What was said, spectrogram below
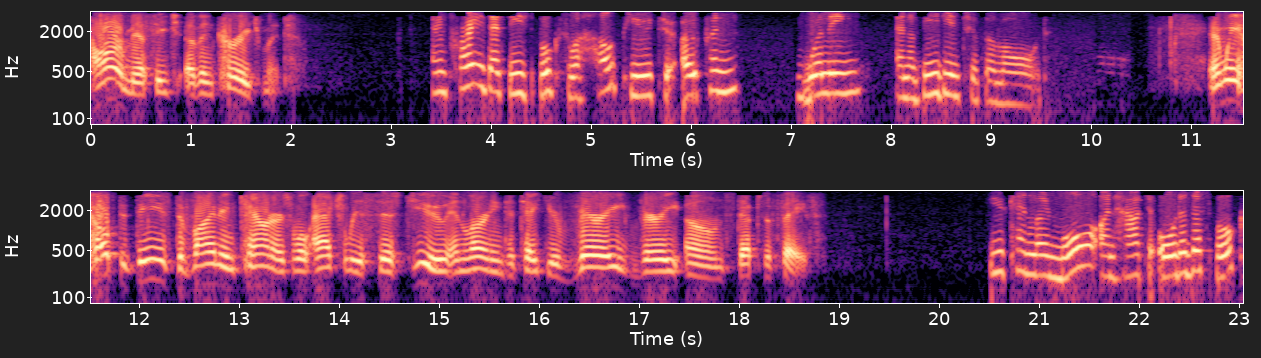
our message of encouragement. And pray that these books will help you to open, willing, and obedient to the Lord. And we hope that these divine encounters will actually assist you in learning to take your very, very own steps of faith. You can learn more on how to order this book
